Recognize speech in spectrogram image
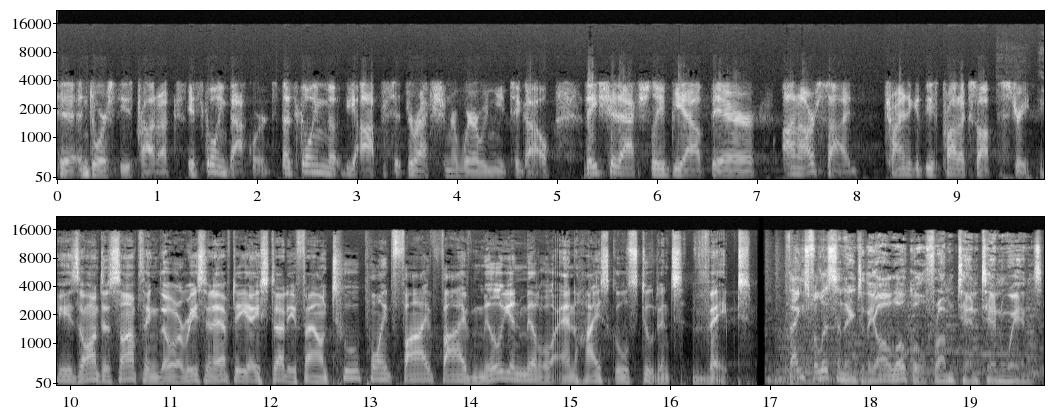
to endorse these products. It's going backwards. That's going the, the opposite direction of where we need to go. They should actually be out there on our side trying to get these products off the street. He's on to something, though. A recent FDA study found 2.55 million middle and high school students vaped. Thanks for listening to the All Local from 1010 Wins.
